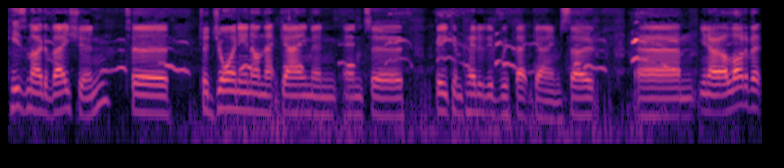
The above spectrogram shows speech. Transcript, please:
his motivation to to join in on that game and, and to be competitive with that game. So um, you know a lot of it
